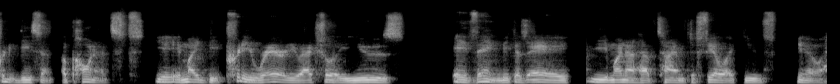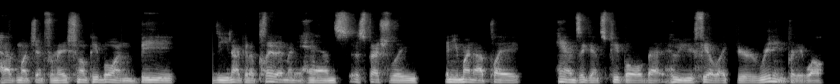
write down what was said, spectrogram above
pretty decent opponents, it might be pretty rare you actually use a thing because A, you might not have time to feel like you've, you know, have much information on people. And B, you're not going to play that many hands, especially, and you might not play hands against people that who you feel like you're reading pretty well.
